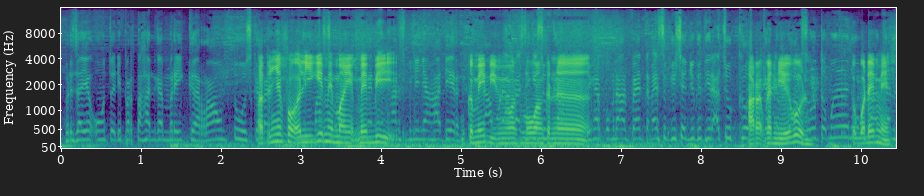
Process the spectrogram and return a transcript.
berjaya untuk dipertahankan mereka round 2 sekarang Patutnya for early game memang- maybe- bukan maybe, memang semua orang kena sukar. dengan penggunaan Phantom Execution juga tidak cukup harapkan dia pun untuk buat damage.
